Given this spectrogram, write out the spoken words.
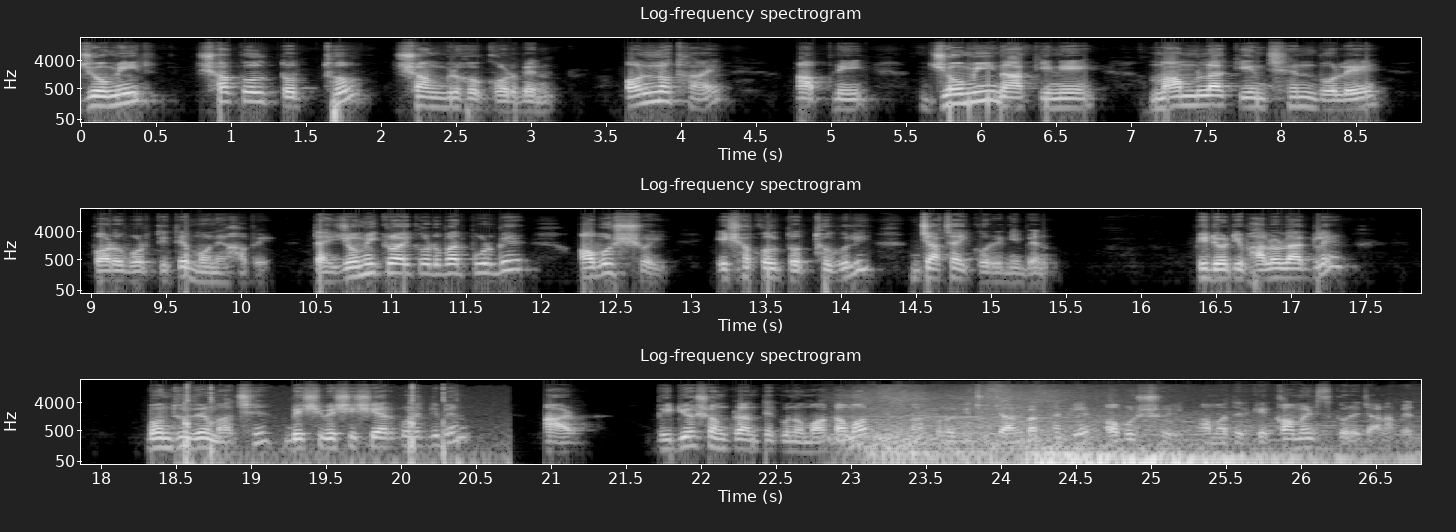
জমির সকল তথ্য সংগ্রহ করবেন। অন্যথায় আপনি জমি না কিনে মামলা কিনছেন বলে পরবর্তীতে মনে হবে। তাই জমি ক্রয় করবার পূর্বে অবশ্যই এ সকল তথ্যগুলি যাচাই করে নেবেন। ভিডিওটি ভালো লাগলে বন্ধুদের মাঝে বেশি বেশি শেয়ার করে দিবেন। আর ভিডিও সংক্রান্তে কোনো মতামত বা কোনো কিছু জানবার থাকলে অবশ্যই আমাদেরকে কমেন্টস করে জানাবেন।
